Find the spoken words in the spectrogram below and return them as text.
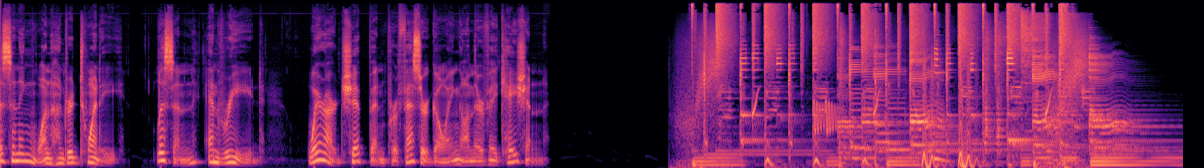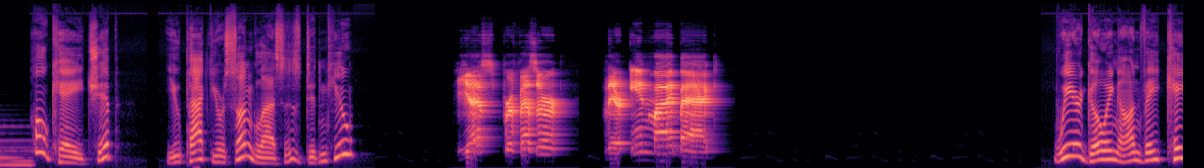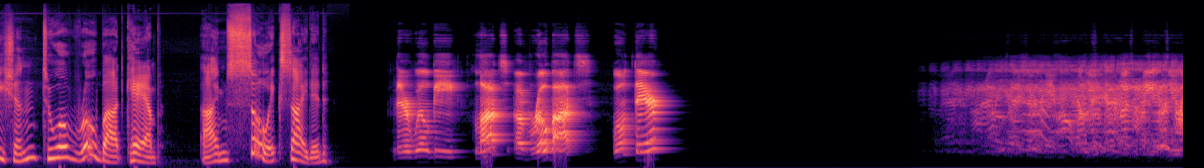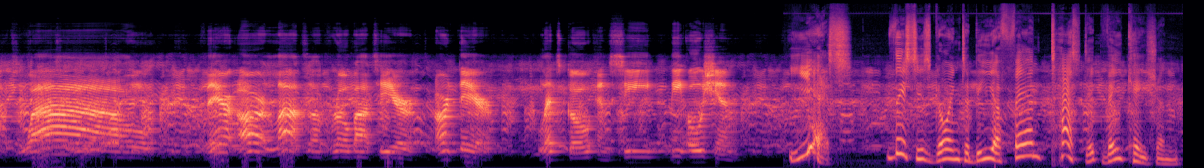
Listening 120. Listen and read. Where are Chip and Professor going on their vacation? Okay, Chip. You packed your sunglasses, didn't you? Yes, Professor. They're in my bag. We're going on vacation to a robot camp. I'm so excited. There will be lots of robots, won't there? Wow! There are lots of robots here, aren't there? Let's go and see the ocean. Yes! This is going to be a fantastic vacation.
